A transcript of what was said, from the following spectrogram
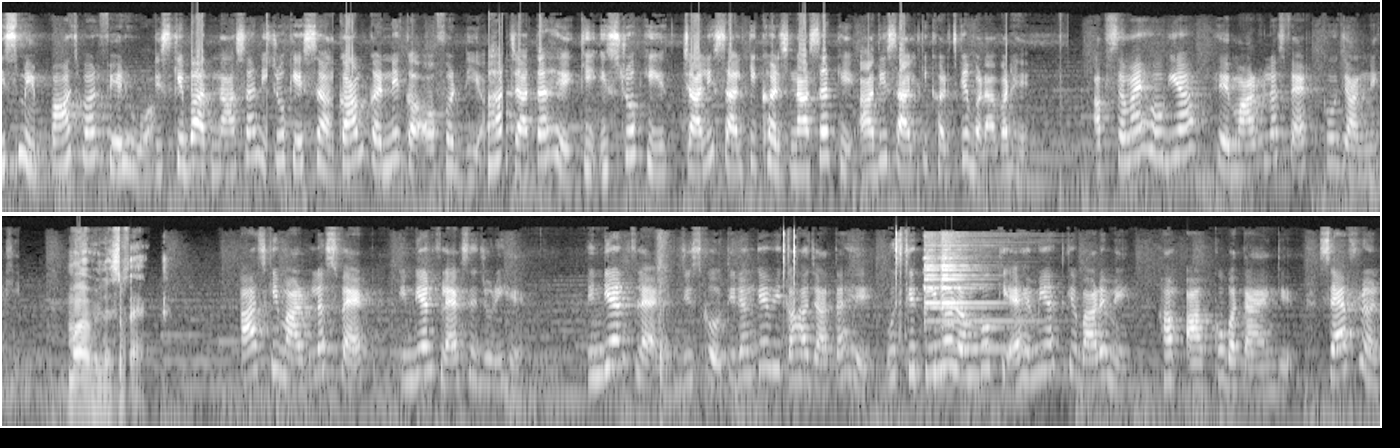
इसमें पाँच बार फेल हुआ। इसके बाद नासा ने इसरो के संग काम करने का ऑफ़र दिया। कहा जाता है कि इसरो की 40 साल की खर्च नासा के आधी साल की खर्च के बराबर है। अब समय हो गया है मार्वलस फैक्ट को जानने की। Marvelous fact. आज की मार्वलस फैक्ट इंडियन फ्लैग से जुड़ी है। इंडियन फ्लैग जिसको तिरंगे भी कहा जाता है उसके तीनों रंगों की अहमियत के बारे में हम आपको बताएँगे। सैफरन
